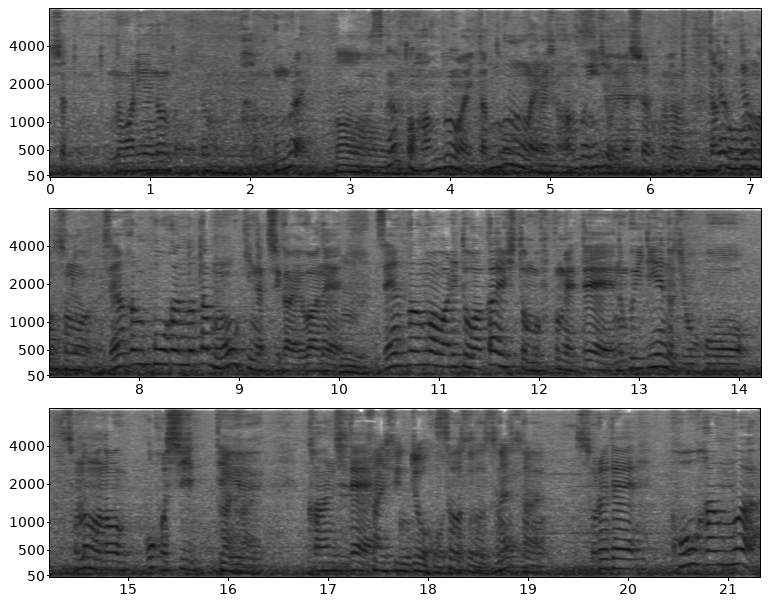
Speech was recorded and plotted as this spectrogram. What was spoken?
ちょっとどんな割合なんだろう。でも半分ぐらい。あ少なくとも半分はいたと半分がいらっしゃる半分以上いらっしゃるかな、でもでもその前半後半の多分大きな違いはね、前半は割と若い人も含めて NVDA の情報そのものを欲しいってはいはい。いう感じで、最新情報とかそうそうそうそう、はい。それで後半は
